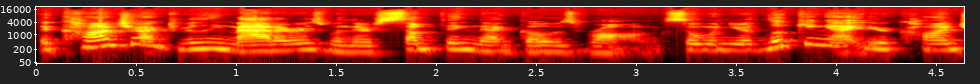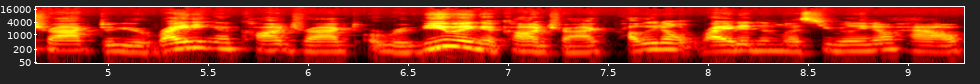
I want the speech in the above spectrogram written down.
The contract really matters when there's something that goes wrong. So when you're looking at your contract or you're writing a contract or reviewing a contract, probably don't write it unless you really know how.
